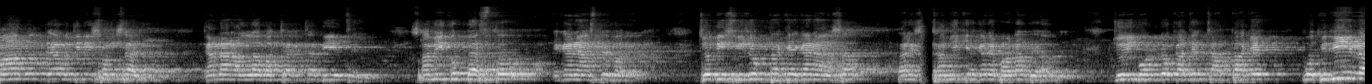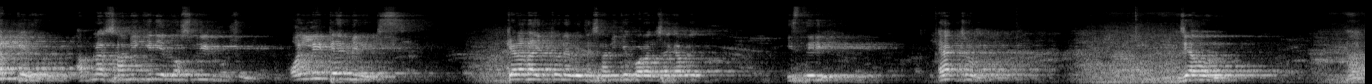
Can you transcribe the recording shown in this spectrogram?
মা বলতে হবে যিনি সংসারী জানার আল্লাহ বাচ্চা কাচ্চা দিয়েছে স্বামী খুব ব্যস্ত, এখানে আসতে পারে যদি সুযোগ থাকে এখানে আসা, তাহলে স্বামীকে এখানে পাঠাতে হবে। যদি বড্ড কাজের চাপ থাকে, প্রতিদিন রাত্রে আপনার স্বামীকে নিয়ে দশ মিনিট বসুন। অনলি টেন মিনিটস কেনা দায়িত্ব নেবে যে স্বামীকে করান শেখাবে? স্ত্রী। একজন। যেমন হ্যাঁ?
